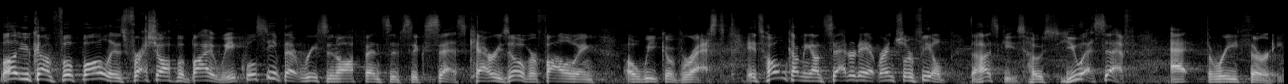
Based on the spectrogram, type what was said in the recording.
Well, UConn football is fresh off a bye week. We'll see if that recent offensive success carries over following a week of rest. It's homecoming on Saturday at Rentschler Field. The Huskies host USF at 3:30.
